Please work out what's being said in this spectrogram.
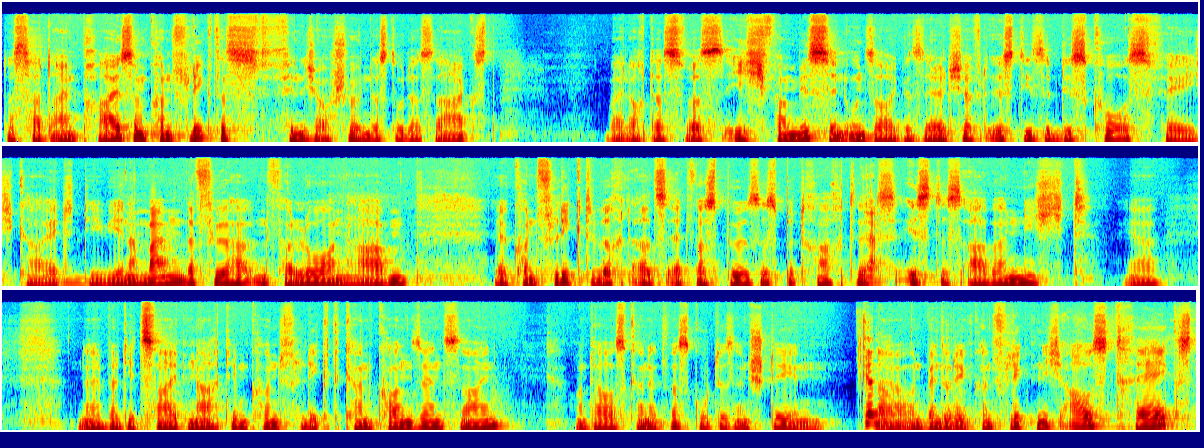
das hat einen Preis und Konflikt. Das finde ich auch schön, dass du das sagst weil auch das, was ich vermisse in unserer Gesellschaft, ist diese Diskursfähigkeit, die wir nach meinem Dafürhalten verloren haben. Äh, Konflikt wird als etwas Böses betrachtet, ja. ist es aber nicht. Ja? Ne, weil die Zeit nach dem Konflikt kann Konsens sein und daraus kann etwas Gutes entstehen. Genau. Ja, und wenn du den Konflikt nicht austrägst,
